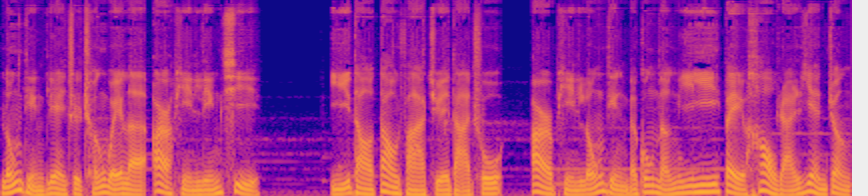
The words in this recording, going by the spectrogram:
龙鼎炼制成为了二品灵器。一道道法诀打出，二品龙鼎的功能一一被浩然验证。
